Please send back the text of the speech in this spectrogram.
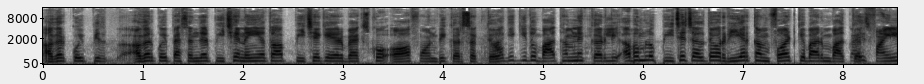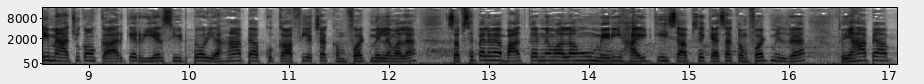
अगर कोई अगर कोई पैसेंजर पीछे नहीं है तो आप पीछे के एयर बैग्स को ऑफ़ ऑन भी कर सकते हो। आगे की तो बात हमने कर ली। अब हम लोग पीछे चलते हैं और रियर कंफर्ट के बारे में बात करें फाइनली मैं आ चुका हूँ कार के रियर सीट पे और यहाँ पे आपको काफ़ी अच्छा कंफर्ट मिलने वाला है। सबसे पहले मैं बात करने वाला हूँ मेरी हाइट के हिसाब से कैसा कंफर्ट मिल रहा है। तो यहाँ पे आप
